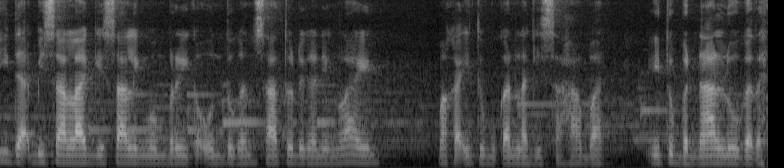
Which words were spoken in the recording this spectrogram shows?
tidak bisa lagi saling memberi keuntungan satu dengan yang lain, maka itu bukan lagi sahabat, itu benalu kata.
